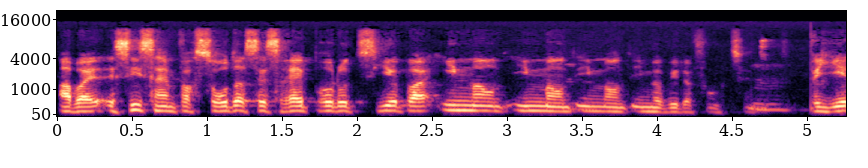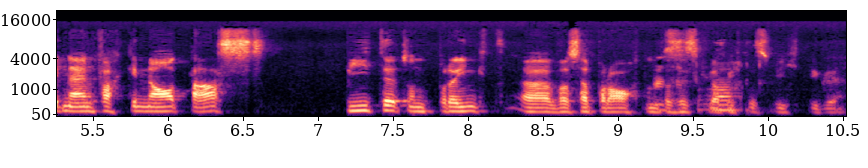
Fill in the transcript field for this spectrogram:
aber es ist einfach so, dass es reproduzierbar immer und immer und immer und immer wieder funktioniert. Mhm. Für jeden einfach genau das bietet und bringt, äh, was er braucht und was das ist, glaube ich, das Wichtige.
